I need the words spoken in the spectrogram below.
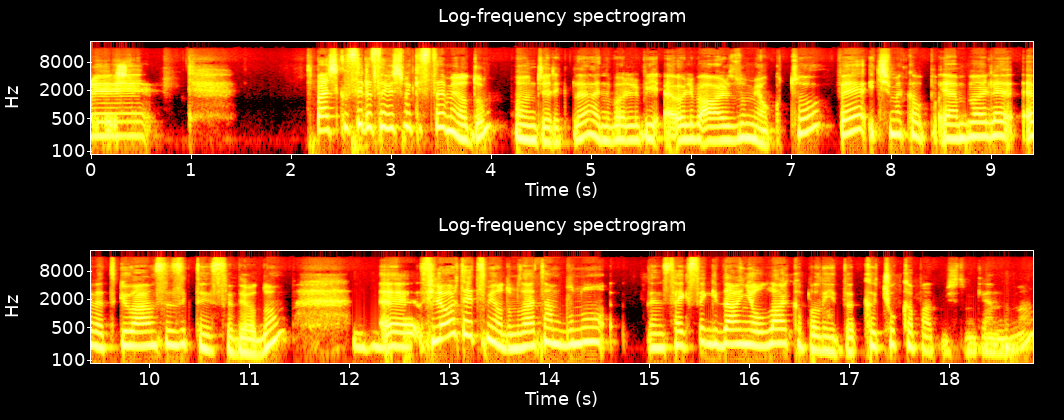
Ee, başkasıyla sevişmek istemiyordum öncelikle. Hani böyle bir öyle bir arzum yoktu ve içime kap yani böyle evet güvensizlik de hissediyordum. Ee, flört etmiyordum zaten bunu yani sekse giden yollar kapalıydı. Çok kapatmıştım kendimi.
